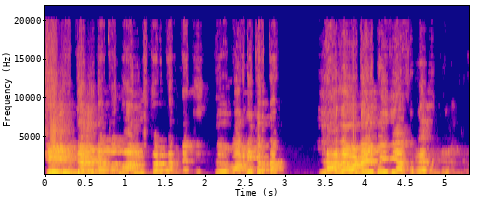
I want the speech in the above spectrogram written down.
थेट विद्यापीठाचा नाम विस्तार करण्याची मागणी करता? लाजा वाटायला पाहिजे या सगळ्या मंडळांना.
